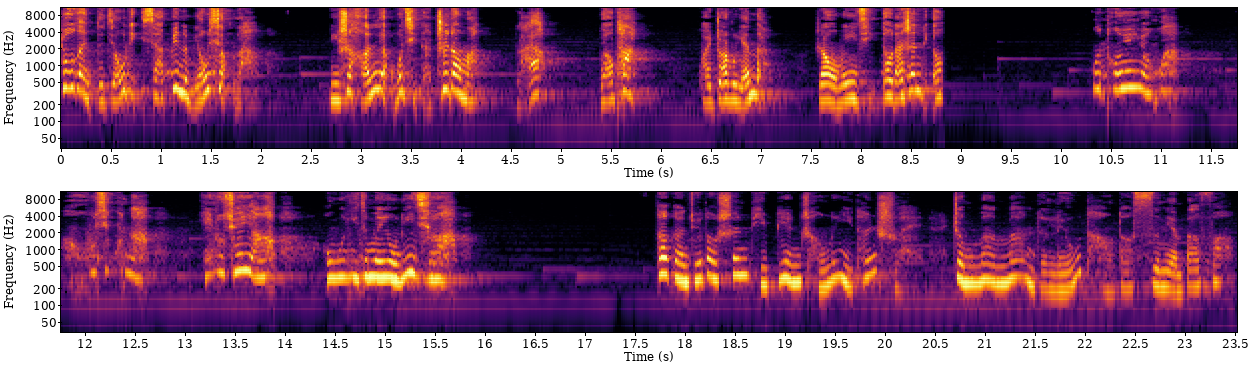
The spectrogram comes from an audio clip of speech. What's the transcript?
都在你的脚底下变得渺小了。你是很了不起的，知道吗？来啊，不要怕，快抓住岩板，让我们一起到达山顶。我头晕眼花，呼吸困难。”严重缺氧，我已经没有力气了。他感觉到身体变成了一滩水，正慢慢的流淌到四面八方，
